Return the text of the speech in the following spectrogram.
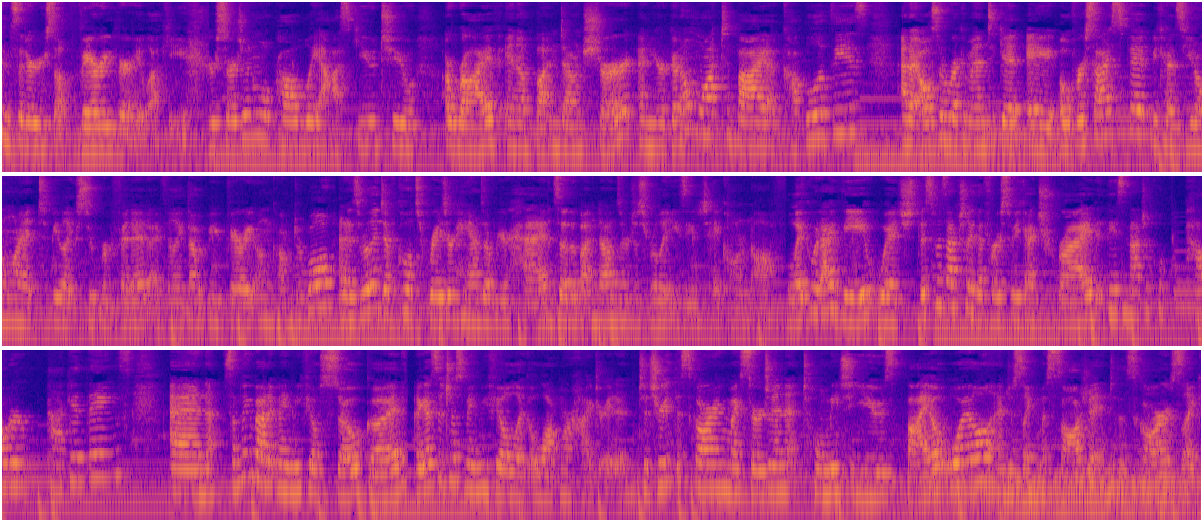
consider yourself very, very lucky. Your surgeon will probably ask you to arrive in a button-down shirt and you're gonna want to buy a couple of these and I also recommend to get a oversized fit because you don't want it to be like super fitted. I feel like that would be very uncomfortable and it's really difficult to raise your hands over your head and so the button downs are just really easy to take on and off. Liquid IV, which this was actually the first week I tried these magical powder packet things and something about it made me feel so good. I guess it just made me feel like a lot more hydrated. To treat the scarring, my surgeon told me to use bio oil and just like massage it into the scars like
